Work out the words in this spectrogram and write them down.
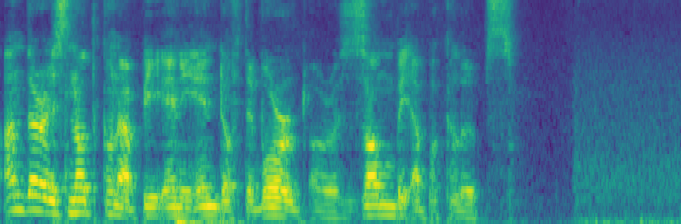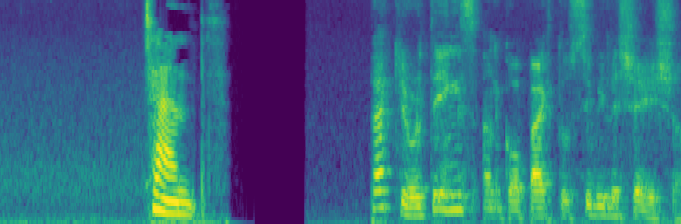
and there is not gonna be any end of the world or zombie apocalypse. tenth, Pack your things and go back to civilization.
